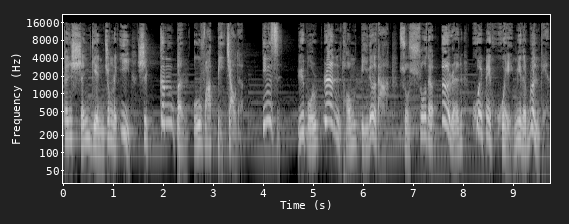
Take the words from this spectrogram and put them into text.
跟神眼中的义是根本无法比较的。因此，约伯认同比勒达所说的恶人会被毁灭的论点。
